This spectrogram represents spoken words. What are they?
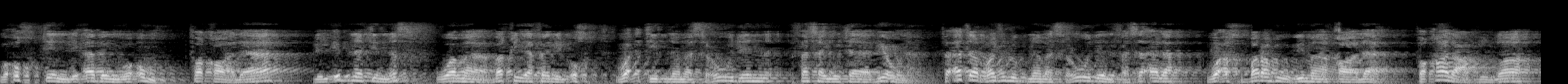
وأخت لأب وأم فقالا للابنة النصف وما بقي فللأخت وأت ابن مسعود فسيتابعنا. فأتى الرجل ابن مسعود فسأله وأخبره بما قالا. فقال عبد الله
